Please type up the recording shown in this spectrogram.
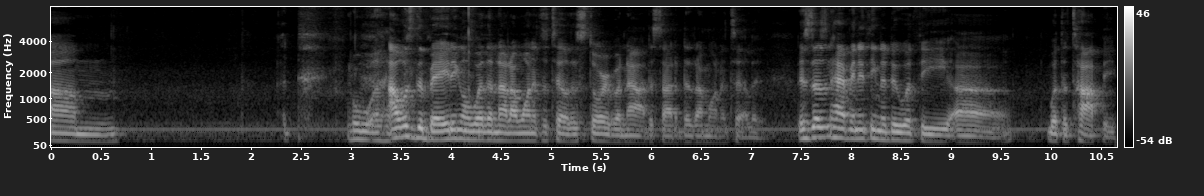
Um, what? I was debating on whether or not I wanted to tell this story, but now I decided that I'm going to tell it. This doesn't have anything to do with the uh, with the topic.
